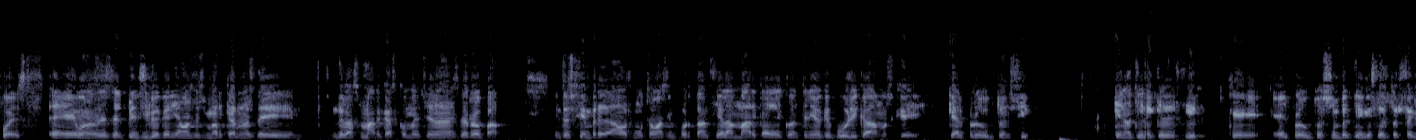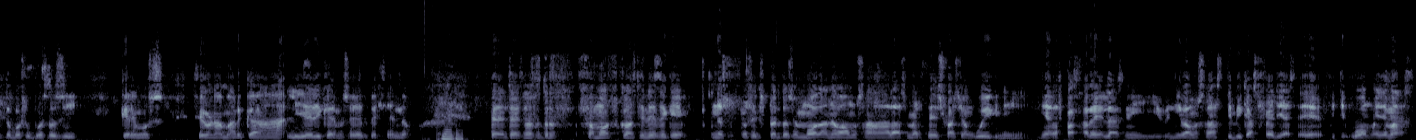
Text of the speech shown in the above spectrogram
Pues eh, bueno, desde el principio queríamos desmarcarnos de, de las marcas convencionales de ropa. Entonces siempre damos mucha más importancia a la marca y al contenido que publicábamos que, que al producto en sí. Que no tiene que decir que el producto siempre tiene que ser perfecto, por supuesto, si queremos ser una marca líder y queremos seguir creciendo. Claro. Pero entonces nosotros somos conscientes de que no somos expertos en moda, no vamos a las Mercedes Fashion Week, ni, ni a las pasarelas, ni, ni, vamos a las típicas ferias de Fitty Woman y demás.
